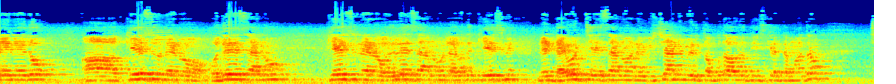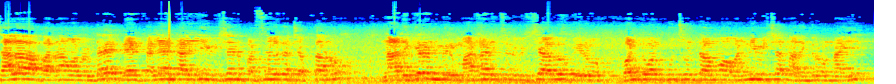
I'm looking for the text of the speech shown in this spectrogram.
నేనేదో కేసు నేను వదిలేశాను కేసు నేను వదిలేశాను లేకపోతే కేసుని నేను డైవర్ట్ చేశాను అనే విషయాన్ని మీరు తప్పుదావలో తీసుకెళ్తే మాత్రం చాలా పరిణామాలు ఉంటాయి. నేను కళ్యాణ్ గారికి ఈ విషయాన్ని పర్సనల్గా చెప్తాను. నా దగ్గర మీరు మాట్లాడించిన విషయాలు మీరు వన్ టు వన్ కూర్చుంటాము అవన్నీ విషయాలు నా దగ్గర ఉన్నాయి.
